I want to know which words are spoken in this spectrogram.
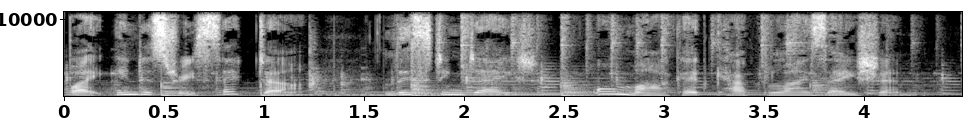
by industry sector, listing date, or market capitalisation.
